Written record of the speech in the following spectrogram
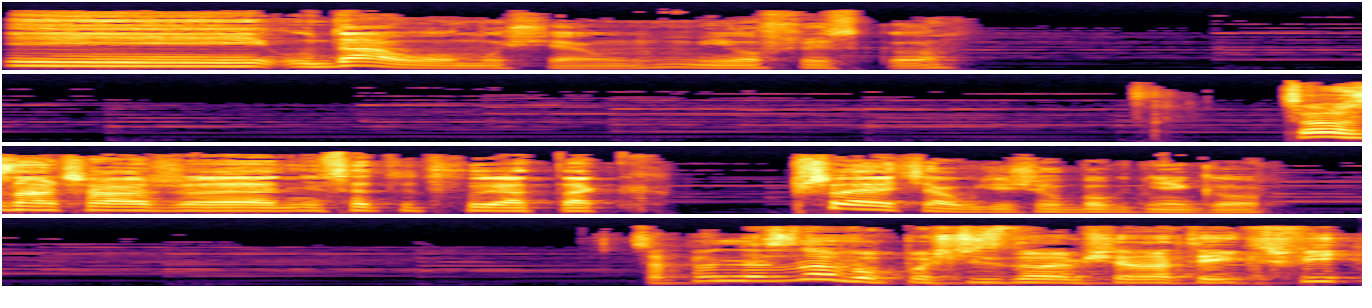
I udało mu się, mimo wszystko. Co oznacza, że niestety twój atak przeleciał gdzieś obok niego. Zapewne znowu poślizgnąłem się na tej krwi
